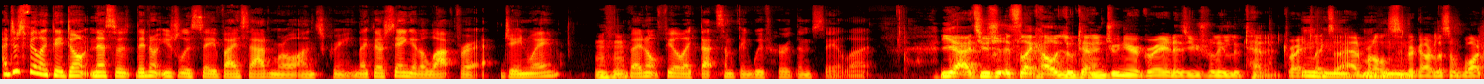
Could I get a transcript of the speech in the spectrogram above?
I just feel like they don't necessarily they don't usually say vice admiral on screen. Like they're saying it a lot for Janeway, hmm but I don't feel like that's something we've heard them say a lot. Yeah, it's usually it's like how lieutenant junior grade is usually lieutenant, right? Like so Mhm, admirals, mhm. regardless of what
